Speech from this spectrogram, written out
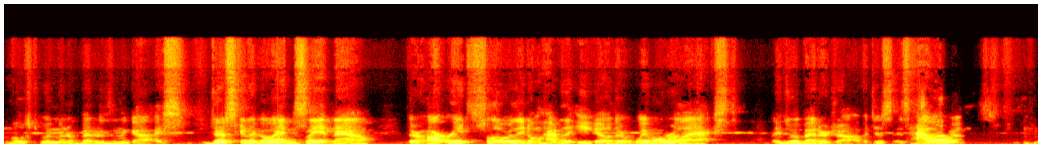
most women are better than the guys. Just gonna go ahead and say it now. Their heart rate's slower. They don't have the ego. They're way more relaxed. They do a better job. It just it's how So- it goes.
